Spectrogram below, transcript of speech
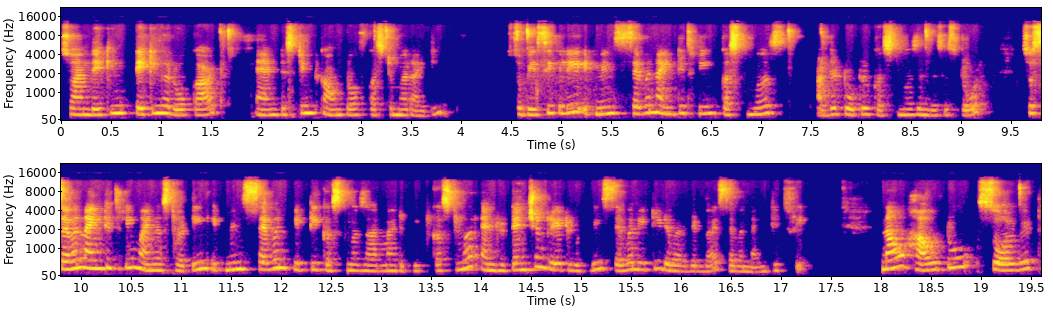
So I'm taking, taking a row card and distinct count of customer ID. So basically it means 793 customers are the total customers in this store. So 793 minus 13, it means 780 customers are my repeat customer and retention rate would be 780 divided by 793. Now how to solve it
